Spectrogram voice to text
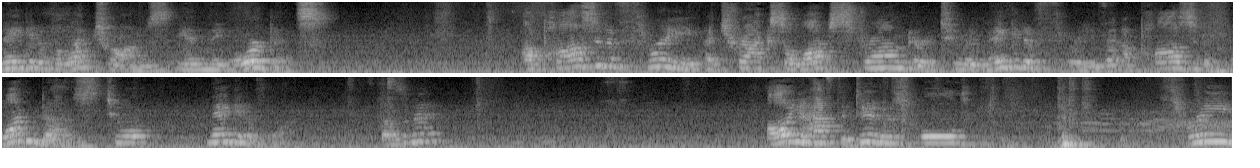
negative electrons in the orbits, a positive three attracts a lot stronger to a negative three than a positive one does to a negative one, doesn't it? All you have to do is hold three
